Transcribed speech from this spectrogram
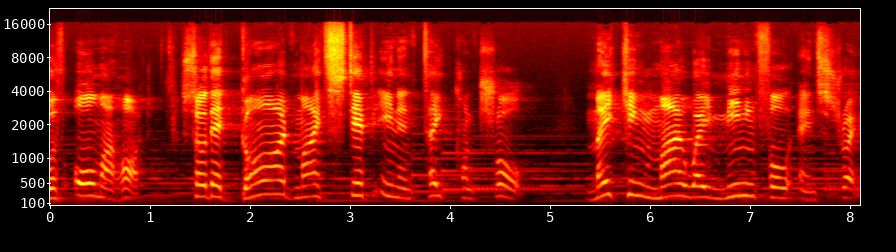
with all my heart, so that God might step in and take control, making my way meaningful and straight.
